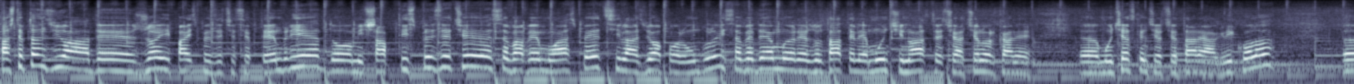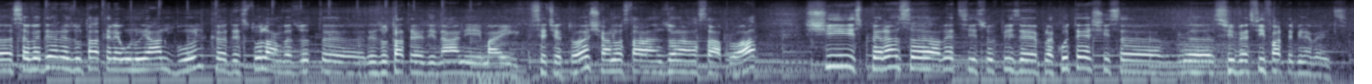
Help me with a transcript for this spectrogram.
Așteptăm ziua de joi 14 septembrie 2017 să vă avem oaspeți la ziua porumbului, să vedem rezultatele muncii noastre și a celor care uh, muncesc în cercetarea agricolă, uh, să vedem rezultatele unui an bun, că destul am văzut uh, rezultatele din anii mai secetoși. Și anul ăsta în zona noastră a plouat. Și sperăm să aveți surprize plăcute și să și veți fi foarte bineveniți.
